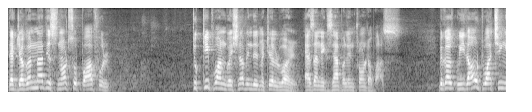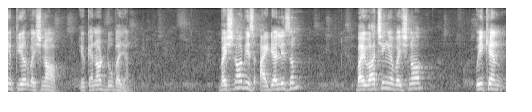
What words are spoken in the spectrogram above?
that Jagannath is not so powerful to keep one Vaishnava in the material world as an example in front of us. Because without watching a pure Vaishnava, you cannot do bhajan. Vaishnava is idealism. By watching a Vaishnava, we can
